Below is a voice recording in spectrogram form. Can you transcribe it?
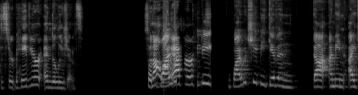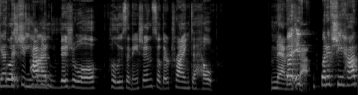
disturbed behavior, and delusions. So not Why long would after, Be why would she be given that? I mean, I get well, that she's she having had, visual hallucinations, so they're trying to help manage but if that. but if she had,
